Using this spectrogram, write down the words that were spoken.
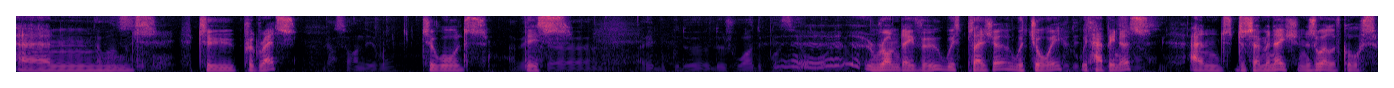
and to progress towards this uh, rendezvous with pleasure, with joy, with happiness, and determination as well, of course.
